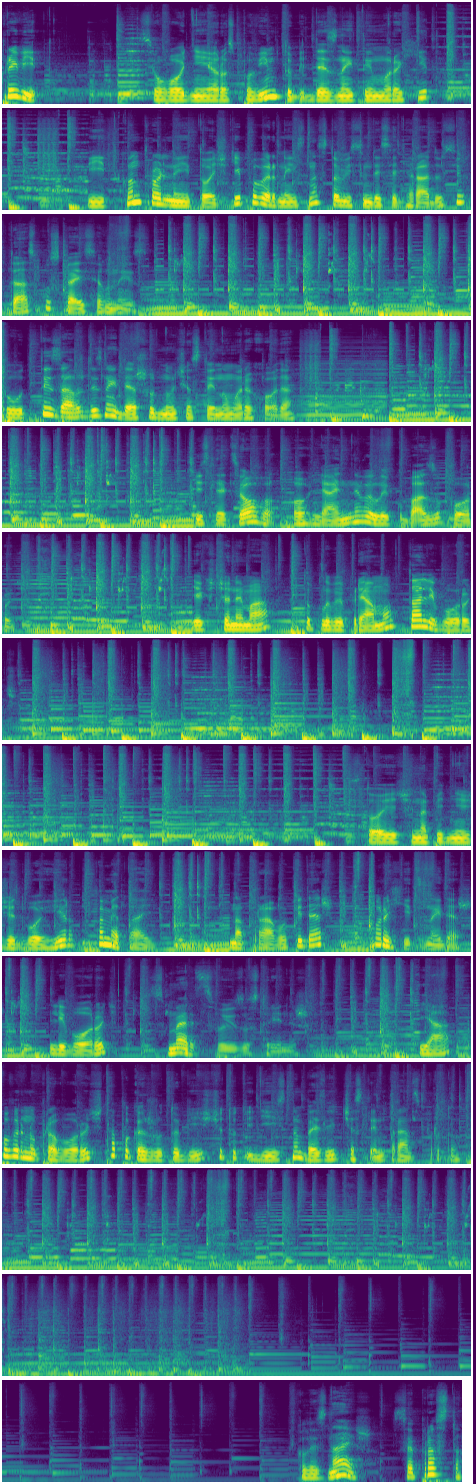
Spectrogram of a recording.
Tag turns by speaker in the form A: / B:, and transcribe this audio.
A: Привіт! Сьогодні я розповім тобі, де знайти морехід. Від контрольної точки повернись на 180 градусів та спускайся вниз. Тут ти завжди знайдеш одну частину морехода. Після цього оглянь невелику базу поруч. Якщо нема, то пливи прямо та ліворуч. Стоячи на підніжжі двох гір, пам'ятай, направо підеш, морехід знайдеш, ліворуч смерть свою зустрінеш. Я поверну праворуч та покажу тобі, що тут і дійсно безліч частин транспорту. Коли знаєш, все просто.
